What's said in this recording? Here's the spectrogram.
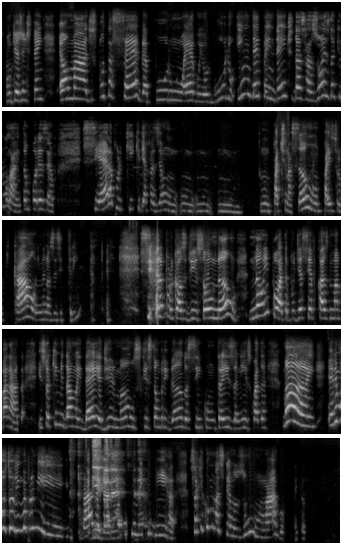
o que a gente tem é uma disputa cega por um ego e orgulho, independente das razões daquilo lá. Então, por exemplo, se era porque queria fazer um, um, um, um, patinação num país tropical em 1930, Se era por causa disso ou não, não importa, podia ser por causa de uma barata. Isso aqui me dá uma ideia de irmãos que estão brigando assim com três aninhos, quatro. Mãe, ele mostrou língua para mim. Sabe? Birra, né? Birra. Só que como nós temos um mago, é que eu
